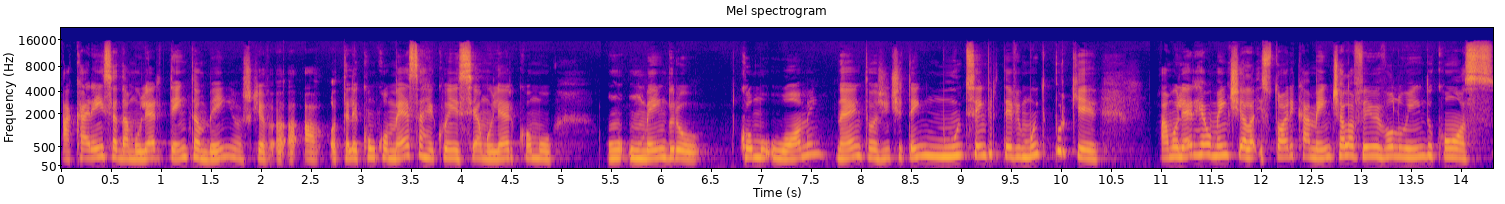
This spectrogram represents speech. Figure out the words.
A carência da mulher tem também. Eu acho que a, a- a Telecom começa a reconhecer a mulher como um, um membro, como o homem, né? Então a gente tem muito, sempre teve muito, porque a mulher realmente, ela, historicamente, ela veio evoluindo com, as,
